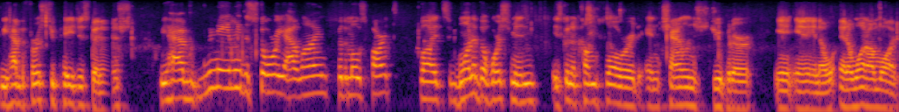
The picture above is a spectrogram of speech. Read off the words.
we have the first two pages finished. We have mainly the story outlined for the most part, but one of the horsemen is going to come forward and challenge Jupiter in, in, a, in a one-on-one.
